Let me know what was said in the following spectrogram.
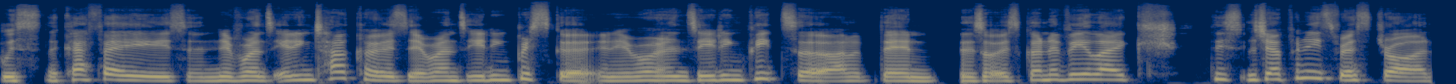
with the cafes and everyone's eating tacos, everyone's eating brisket and everyone's eating pizza. And then there's always going to be like this Japanese restaurant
